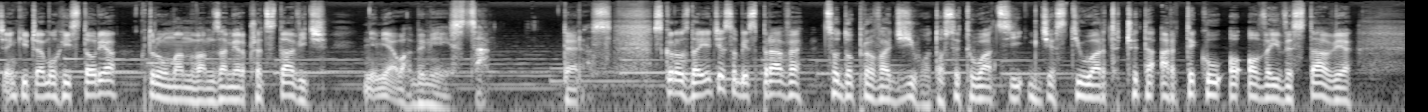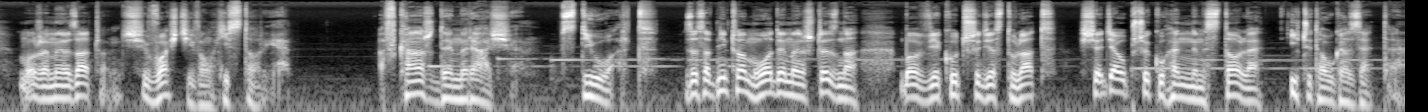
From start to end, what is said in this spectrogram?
dzięki czemu historia, którą mam wam zamiar przedstawić, nie miałaby miejsca. Teraz, skoro zdajecie sobie sprawę, co doprowadziło do sytuacji, gdzie Stewart czyta artykuł o owej wystawie, możemy zacząć właściwą historię. W każdym razie, Stewart, zasadniczo młody mężczyzna, bo w wieku 30 lat siedział przy kuchennym stole i czytał gazetę.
